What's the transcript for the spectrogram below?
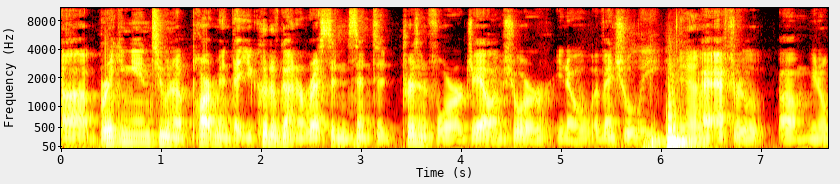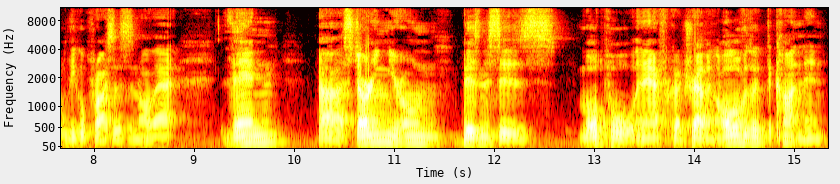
uh, breaking into an apartment that you could have gotten arrested and sent to prison for or jail i'm sure you know eventually yeah. after um, you know legal process and all that then uh, starting your own businesses, multiple in Africa, traveling all over the, the continent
